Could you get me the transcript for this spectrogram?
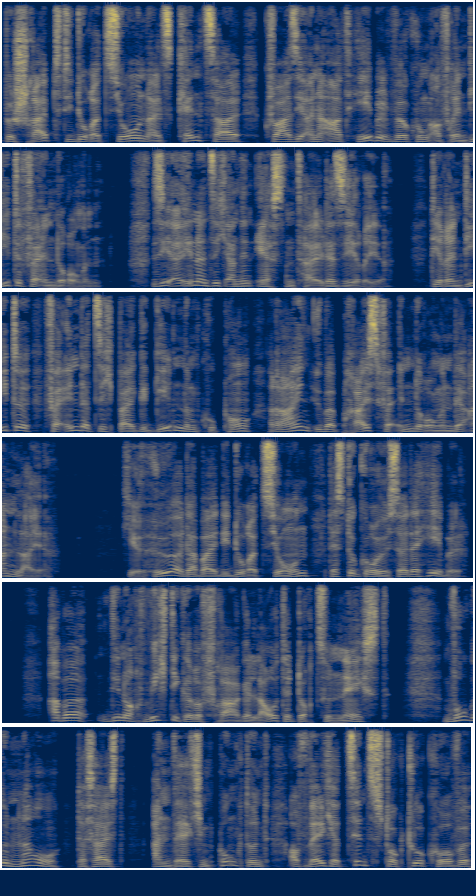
beschreibt die Duration als Kennzahl quasi eine Art Hebelwirkung auf Renditeveränderungen. Sie erinnern sich an den ersten Teil der Serie. Die Rendite verändert sich bei gegebenem Coupon rein über Preisveränderungen der Anleihe. Je höher dabei die Duration, desto größer der Hebel. Aber die noch wichtigere Frage lautet doch zunächst, wo genau, das heißt, an welchem Punkt und auf welcher Zinsstrukturkurve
